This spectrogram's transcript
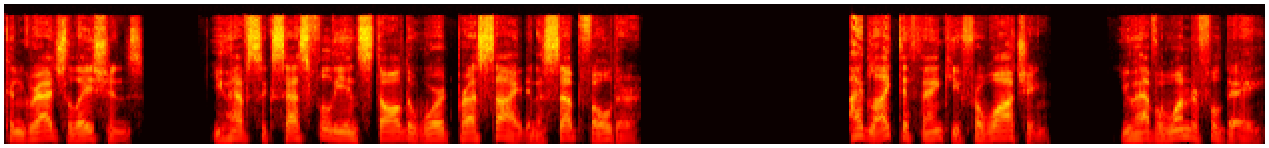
Congratulations! You have successfully installed a WordPress site in a subfolder. I'd like to thank you for watching. You have a wonderful day.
